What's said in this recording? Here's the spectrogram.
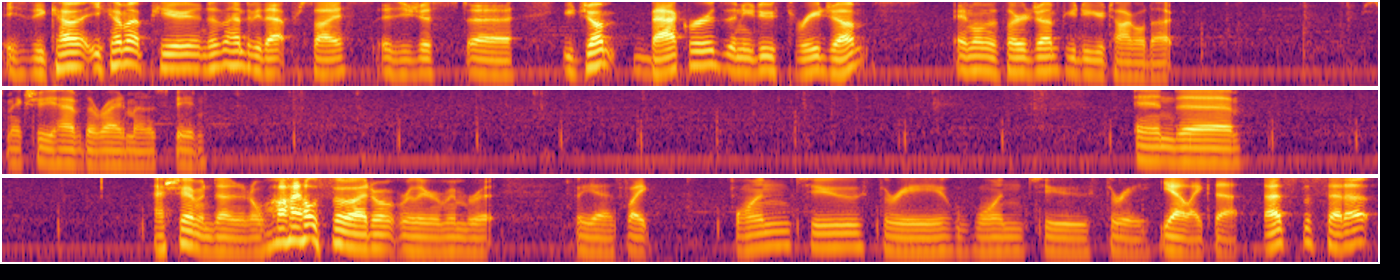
Is you come you come up here. It doesn't have to be that precise. Is you just uh, you jump backwards and you do three jumps, and on the third jump you do your toggle duck. Just make sure you have the right amount of speed. And uh, actually, I haven't done it in a while, so I don't really remember it. But yeah, it's like one, two, three, one, two, three. Yeah, like that. That's the setup.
